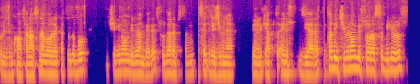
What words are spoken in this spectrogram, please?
Turizm konferansına ve oraya katıldı. Bu 2011'den beri Suudi Arabistan'ın Esed rejimine yönelik yaptığı en üst ziyaret. Tabii 2011 sonrası biliyoruz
